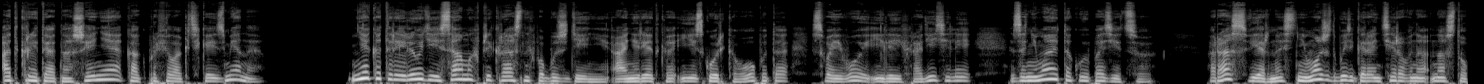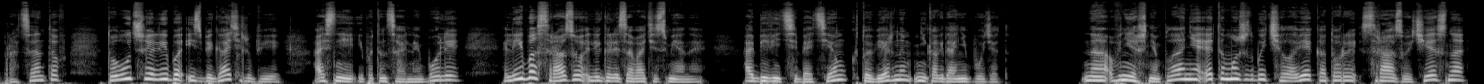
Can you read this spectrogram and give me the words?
Открытые отношения как профилактика измены. Некоторые люди из самых прекрасных побуждений, а нередко и из горького опыта своего или их родителей, занимают такую позицию. Раз верность не может быть гарантирована на 100%, то лучше либо избегать любви, а с ней и потенциальной боли, либо сразу легализовать измены, объявить себя тем, кто верным никогда не будет. На внешнем плане это может быть человек, который сразу и честно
